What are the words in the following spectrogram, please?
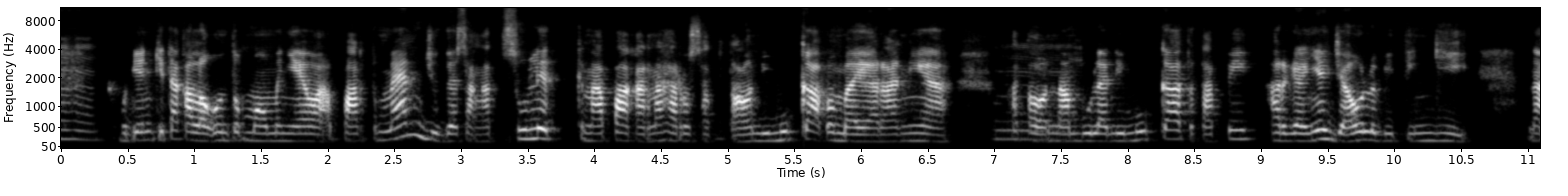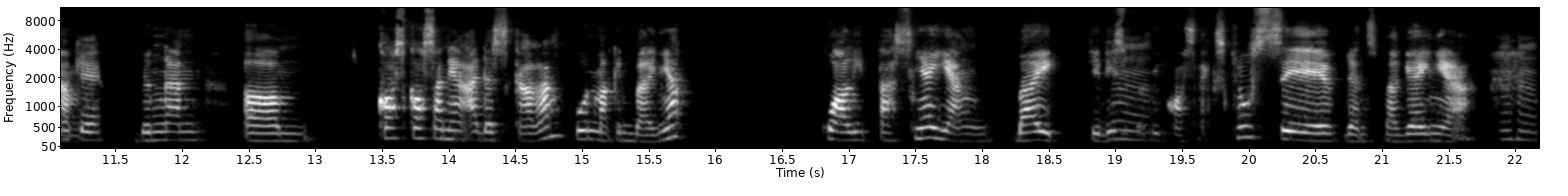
Hmm. Kemudian kita kalau untuk mau menyewa apartemen juga sangat sulit. Kenapa? Karena harus satu tahun di muka pembayarannya hmm. atau enam bulan di muka, tetapi harganya jauh lebih tinggi. Nah, okay. dengan um, kos-kosan yang ada sekarang pun makin banyak kualitasnya yang baik jadi hmm. seperti cost eksklusif dan sebagainya. Hmm.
